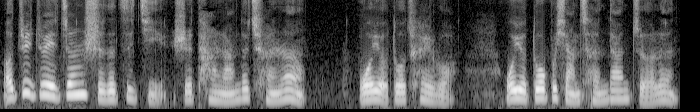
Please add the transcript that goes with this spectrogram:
而最最真实的自己是坦然地承认我有多脆弱，我有多不想承担责任，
